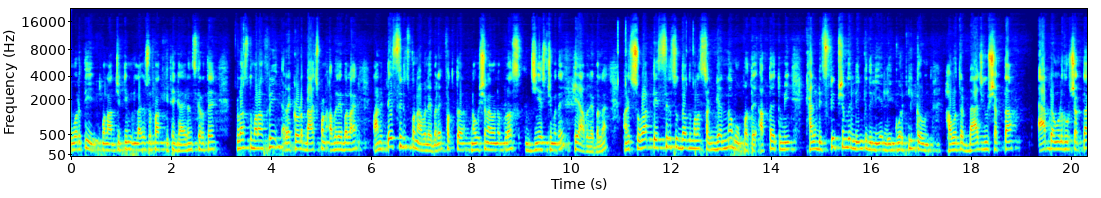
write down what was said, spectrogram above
वरती तुम्हाला आमची टीम लाईव्ह स्वरूपात इथे गायडन्स करते. प्लस तुम्हाला फ्री रेकॉर्ड बॅच पण अवेलेबल आहे आणि टेस्ट सिरीज पण अवेलेबल आहे. फक्त नऊशे नव्याण्णव प्लस जी एसमध्ये हे अवेलेबल आहे. आणि सोळा टेस्ट सिरीज सुद्धा तुम्हाला सगळ्यांना मोफत आहे. आता तुम्ही खाली डिस्क्रिप्शनमध्ये लिंक दिली आहे. लिंकवर क्लिक करून हवं तर बॅच घेऊ शकता ॲप डाउनलोड करू शकता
